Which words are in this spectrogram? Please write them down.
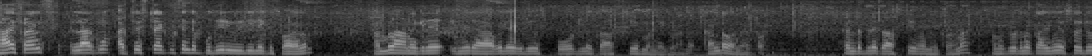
ഹായ് ഫ്രണ്ട്സ് എല്ലാവർക്കും അച്ചസ് ടാക്സിന്റെ പുതിയൊരു വീഡിയോയിലേക്ക് സ്വാഗതം. നമ്മളാണെങ്കിൽ ഇന്ന് രാവിലെ ഒരു സ്പോട്ടിൽ കാസ്റ്റ് ചെയ്യാൻ വന്നിരിക്കുകയാണ്. കണ്ട വന്ന കേട്ടോ കണ്ടത്തിൽ കാസ്റ്റ് ചെയ്യാൻ വന്നിരിക്കുകയാണ്. നമുക്കിവിടുന്ന് കഴിഞ്ഞ ദിവസം ഒരു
